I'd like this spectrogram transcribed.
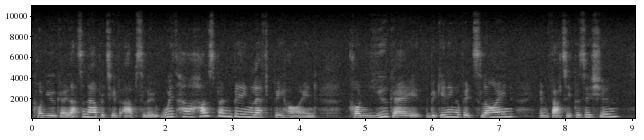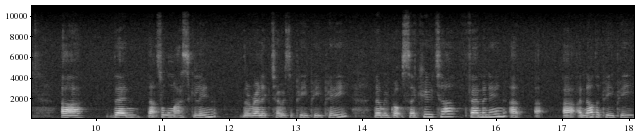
conjuge. That's an ablative absolute. With her husband being left behind, conjuge, the beginning of its line, emphatic position, uh, then that's all masculine. The relicto is a PPP. Then we've got secuta, feminine, uh, uh, uh, another PPP,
